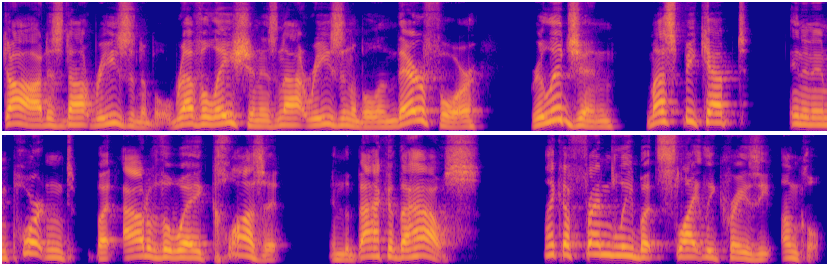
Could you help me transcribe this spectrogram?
God is not reasonable. Revelation is not reasonable. And therefore, religion must be kept in an important but out of the way closet in the back of the house, like a friendly but slightly crazy uncle.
